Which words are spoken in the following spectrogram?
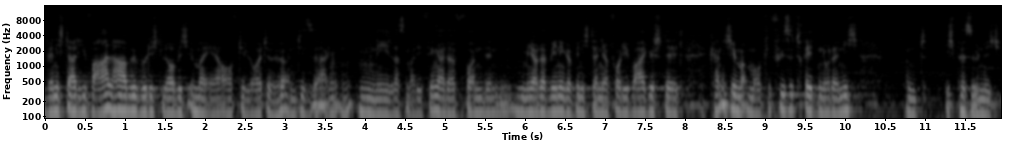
wenn ich da die Wahl habe, würde ich, glaube ich, immer eher auf die Leute hören, die sagen, hm, nee, lass mal die Finger davon, denn mehr oder weniger bin ich dann ja vor die Wahl gestellt, kann ich jemandem auf die Füße treten oder nicht. Und ich persönlich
